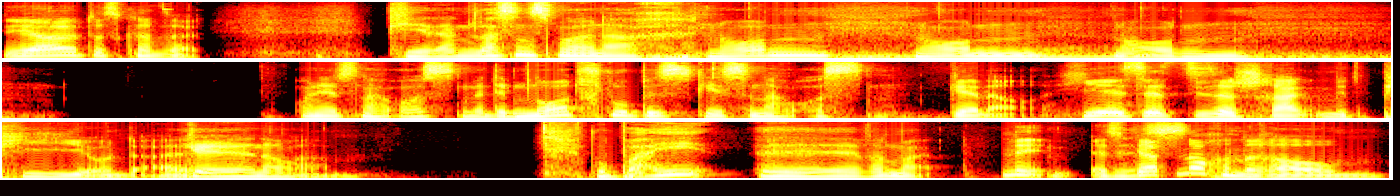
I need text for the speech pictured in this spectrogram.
Ja, das kann sein. Okay, dann lass uns mal nach Norden, Norden, Ja. Norden und jetzt nach Osten. Wenn du im Nordflur bist, gehst du nach Osten. Genau. Hier ist jetzt dieser Schrank mit Pi und all. Genau. Wobei, äh, warte mal, Nee, es gab noch einen Raum.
